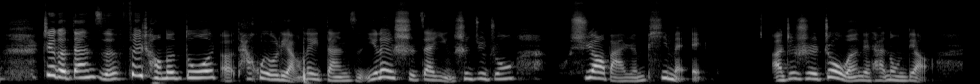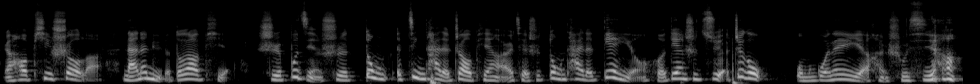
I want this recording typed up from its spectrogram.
这个单子非常的多。呃，它会有两类单子，一类是在影视剧中需要把人媲美，啊，就是皱纹给他弄掉，然后 P 瘦了，男的女的都要 P。是不仅是动静态的照片，而且是动态的电影和电视剧，这个我们国内也很熟悉啊，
